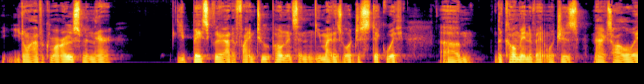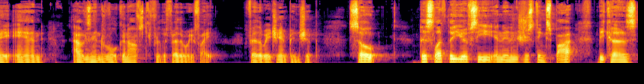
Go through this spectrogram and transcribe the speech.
You don't have a Kamaru Usman there. You basically got to find two opponents, and you might as well just stick with um, the co-main event, which is Max Holloway and Alexander Volkanovski for the featherweight fight, featherweight championship. So this left the UFC in an interesting spot because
